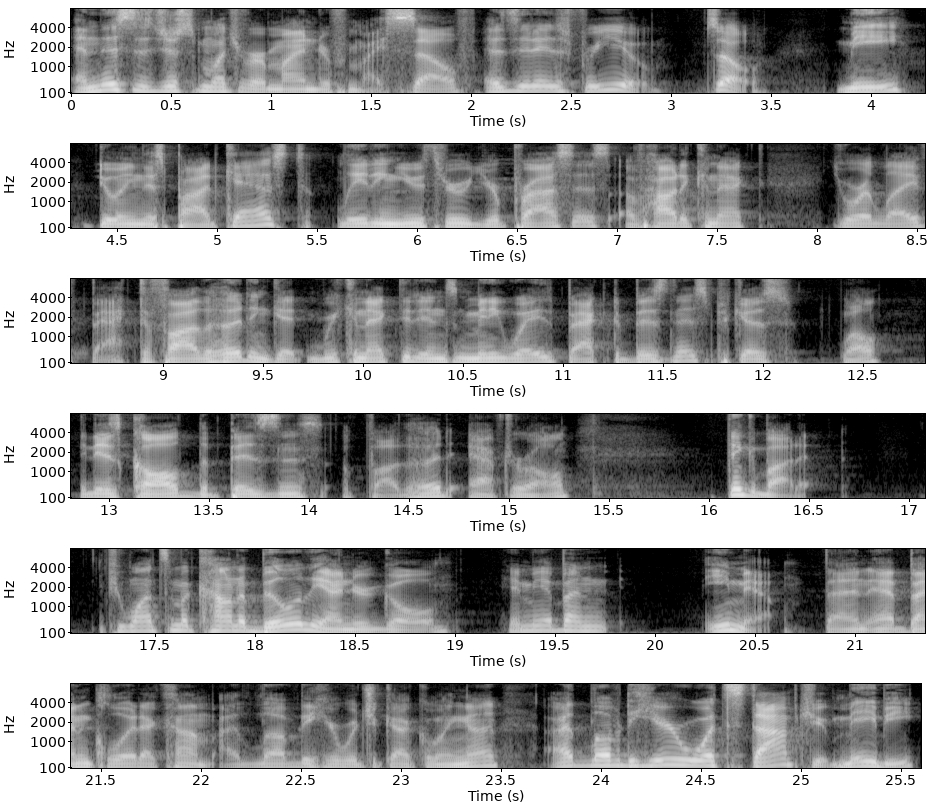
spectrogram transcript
And this is just as much of a reminder for myself as it is for you. So, me doing this podcast, leading you through your process of how to connect your life back to fatherhood and get reconnected in many ways back to business because, well, it is called the business of fatherhood after all. Think about it. If you want some accountability on your goal, hit me up on email, ben at benkilloy.com. I'd love to hear what you got going on. I'd love to hear what stopped you. Maybe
